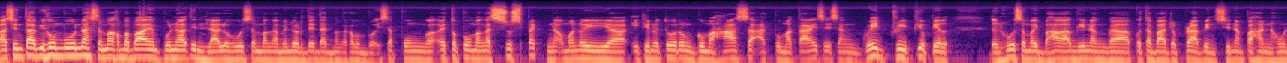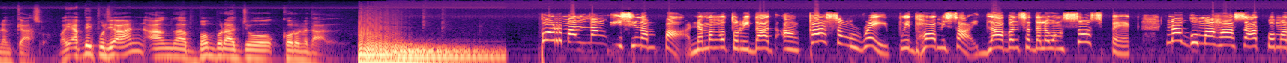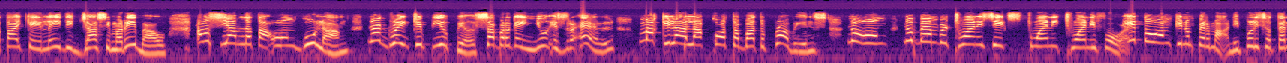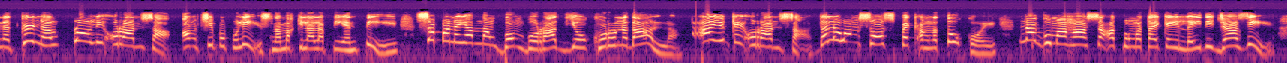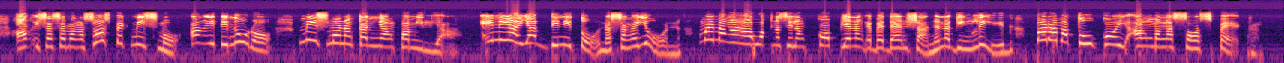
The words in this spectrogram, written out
Pasintabi ho muna sa mga kababayan po natin, lalo ho sa mga menor de edad mga kabombo. Isa pong, uh, ito pong mga suspect na umano'y uh, itinuturong gumahasa at pumatay sa isang grade 3 pupil doon ho sa may bahagi ng uh, Cotabato Province, sinampahan na ho ng kaso. May update po diyan ang uh, Bombo Coronadal. Isinampa ng mga otoridad ang kasong rape with homicide laban sa dalawang sospek na gumahasa at pumatay kay Lady Jassy Maribaw, ang siyam na taong gulang na grade 3 pupil sa Barangay New Israel, makilala Cotabato Province noong November 26, 2024. Ito ang kinumpirma ni Police Lieutenant Colonel Rolly Oranza, ang Chief of Police na makilala PNP sa panayam ng Bombo Radio Coronadal. Ayon kay Oranza, dalawang sospek ang natukoy na gumahasa at pumatay kay Lady Jazzy. Ang isa sa mga sospek mismo ang itinuro mismo ng kanyang pamilya. Inihayag din ito na sa ngayon, may mga hawak na silang kopya ng ebidensya na naging lead para matukoy ang mga sospek.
